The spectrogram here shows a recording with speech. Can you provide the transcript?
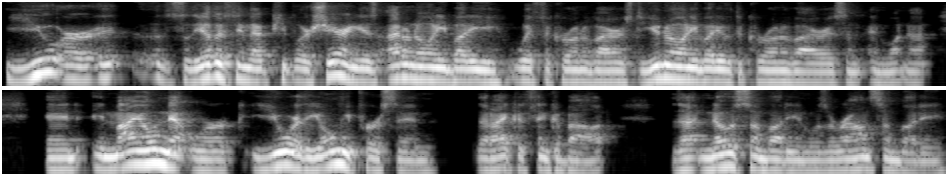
you are so the other thing that people are sharing is i don't know anybody with the coronavirus do you know anybody with the coronavirus and, and whatnot and in my own network you are the only person that i could think about that knows somebody and was around somebody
